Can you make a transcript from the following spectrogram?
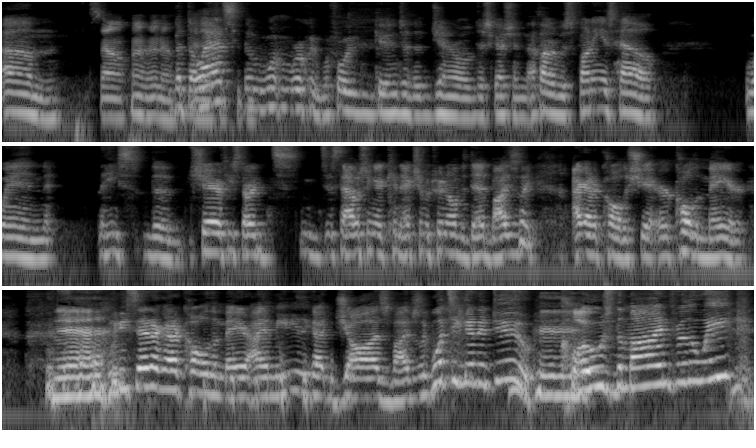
Um, So I don't know. but the last stupid. one real quick before we get into the general discussion, I thought it was funny as hell when he's the sheriff. He started s- establishing a connection between all the dead bodies. He's like, I gotta call the sheriff or call the mayor. Yeah. when he said I gotta call the mayor, I immediately got Jaws vibes. Like, what's he gonna do? Close the mine for the week?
